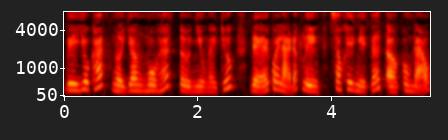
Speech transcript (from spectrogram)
vì du khách người dân mua hết từ nhiều ngày trước để quay lại đất liền sau khi nghỉ Tết ở Côn Đảo.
